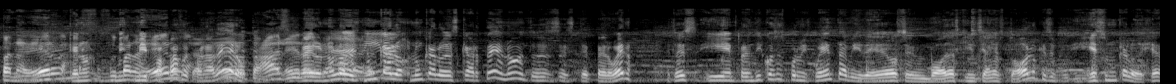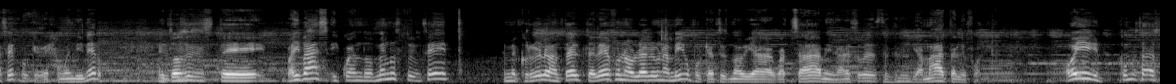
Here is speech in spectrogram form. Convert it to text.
Panadero. Que no, Fui mi, panadero. mi papá fue panadero, Ah, sí. pero no lo, nunca, lo, nunca lo descarté, ¿no? Entonces, este, pero bueno, entonces, y emprendí cosas por mi cuenta, videos en bodas, 15 años, todo lo que se y eso nunca lo dejé de hacer porque deja buen dinero. Entonces, este, ahí vas, y cuando menos pensé, me ocurrió levantar el teléfono, hablarle a un amigo, porque antes no había WhatsApp ni nada de eso, este, llamada telefónica. Oye, ¿cómo estás?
